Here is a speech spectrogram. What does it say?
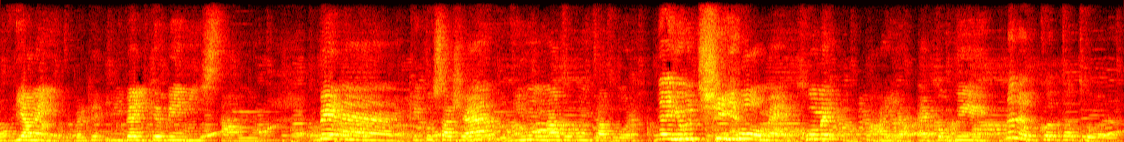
Ovviamente, perché i livelli che vedi stanno. Bene, che cosa c'è? Di nuovo un altro contatore. Mi hai ucciso! Come? Come? Aia, ecco qui. Non è un contatore.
